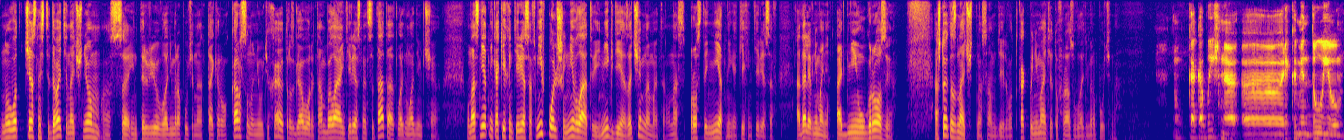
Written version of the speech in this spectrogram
Но вот, в частности, давайте начнем э, с интервью Владимира Путина Такеру Карсону. Не утихают разговоры. Там была интересная цитата от Владимира Владимировича. У нас нет никаких интересов ни в Польше, ни в Латвии, нигде. Зачем нам это? У нас просто нет никаких интересов. А далее, внимание, одни угрозы. А что это значит на самом деле? Вот как понимать эту фразу Владимира Путина? Ну, как обычно, э, рекомендую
